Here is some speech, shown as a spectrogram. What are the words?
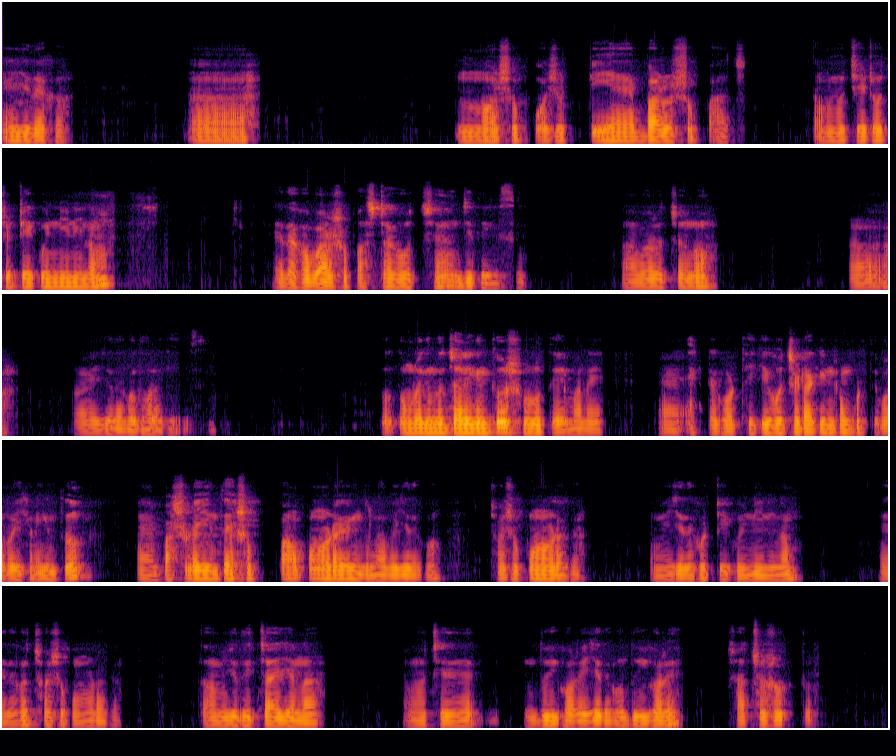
এই যে দেখো নয়শো পঁয়ষট্টি বারোশো পাঁচ। আমি হচ্ছে, এটা হচ্ছে টেকুইন নিয়ে নিলাম। এ দেখো, বারোশো পাঁচ টাকা হচ্ছে, জিতে গেছি। আবার হচ্ছে হলো এই যে দেখো, ধরা খেয়ে গেছি। তো তোমরা কিন্তু চাইলে কিন্তু শুরুতে মানে একটা ঘর থেকে হচ্ছে টাকা ইনকাম করতে পারো। এখানে কিন্তু পাঁচশো টাকা কিন্তু একশো পনেরো টাকা কিন্তু লাভ। হয়েছে দেখো, ছয়শো পনেরো টাকা। আমি এই যে দেখো টিকুই নিয়ে নিলাম। এই দেখো, ছয়শো পনেরো টাকা। তো আমি যদি চাই যে না, আমি হচ্ছে দুই ঘরে, এই যে দেখো, দুই ঘরে সাতশো সত্তর।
